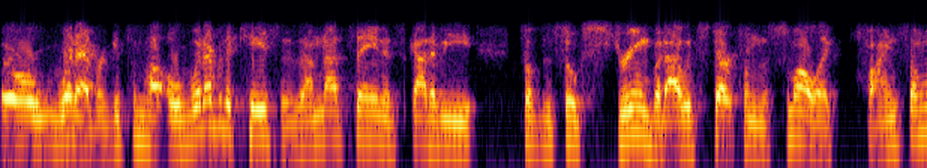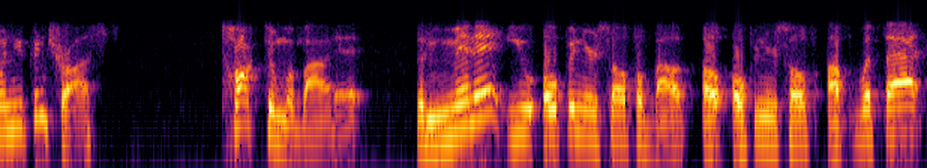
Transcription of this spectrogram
or whatever, get some help, or whatever the case is. I'm not saying it's got to be something so extreme, but I would start from the small. Like find someone you can trust, talk to them about it. The minute you open yourself about open yourself up with that,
